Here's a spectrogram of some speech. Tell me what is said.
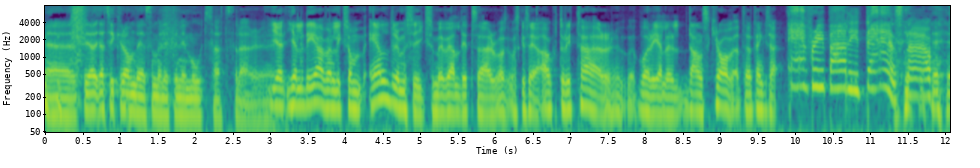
eh, så jag, jag tycker om det som är lite mer motsatt sådär. Gä- Gäller det även liksom äldre musik som är väldigt så här, vad vad ska jag säga, auktoritär vad det gäller danskravet? Jag tänker så här, everybody dance now!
